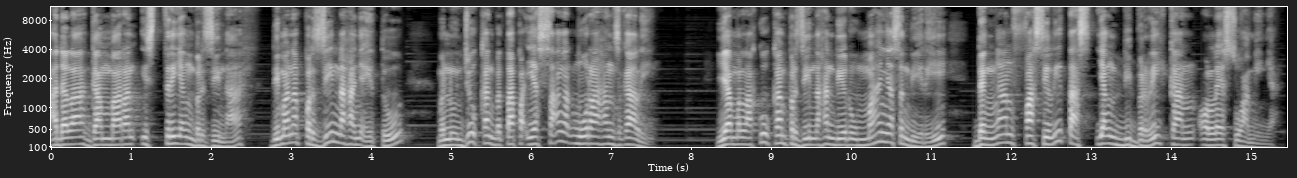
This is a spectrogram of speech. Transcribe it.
adalah gambaran istri yang berzina, di mana perzinahannya itu menunjukkan betapa ia sangat murahan sekali. Ia melakukan perzinahan di rumahnya sendiri dengan fasilitas yang diberikan oleh suaminya.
